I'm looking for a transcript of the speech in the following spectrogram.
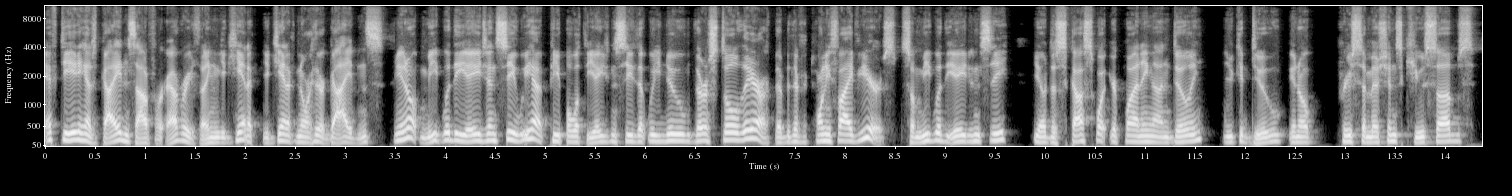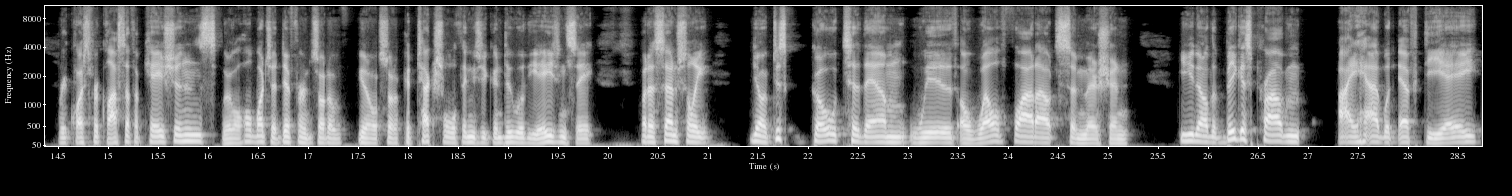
FDA has guidance out for everything. You can't you can't ignore their guidance. You know, meet with the agency. We have people with the agency that we knew they're still there. They've been there for 25 years. So meet with the agency, you know, discuss what you're planning on doing. You could do, you know, pre-submissions, Q subs, requests for classifications. There's a whole bunch of different sort of, you know, sort of contextual things you can do with the agency. But essentially, you know, just go to them with a well thought out submission. You know, the biggest problem I have with FDA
